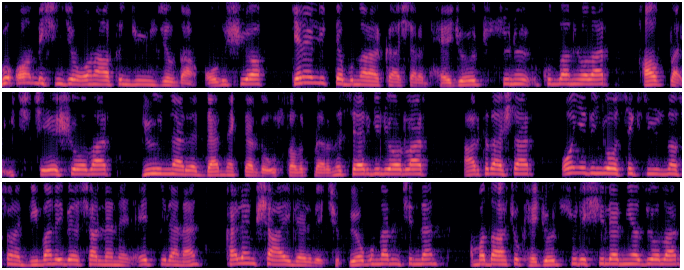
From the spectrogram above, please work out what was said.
Bu 15. ve 16. yüzyılda oluşuyor. Genellikle bunlar arkadaşlarım hece ölçüsünü kullanıyorlar halkla iç içe yaşıyorlar. Düğünlerde, derneklerde ustalıklarını sergiliyorlar. Arkadaşlar 17. 18. yüzyıldan sonra divan edebiyat şairlerinden etkilenen kalem şairleri de çıkıyor bunların içinden. Ama daha çok hece ölçüsüyle şiirlerini yazıyorlar.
